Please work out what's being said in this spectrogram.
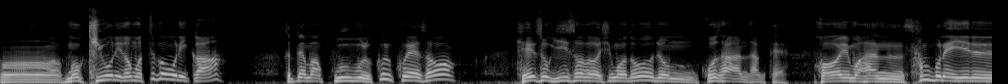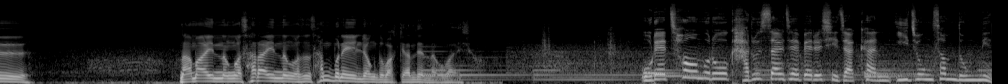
어, 뭐 기온이 너무 뜨거우니까 그때 막 부부를 끓고 해서 계속 있어서 심어도 좀 고사한 상태. 거의 뭐 한 3분의 1 남아있는 거, 살아있는 것은 3분의 1 정도밖에 안 된다고 봐야죠. 올해 처음으로 가루쌀 재배를 시작한 이종섭 농민.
